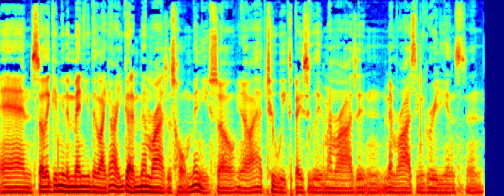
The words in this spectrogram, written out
And so they give me the menu. They're like, "All right, you got to memorize this whole menu." So you know, I had two weeks basically to memorize it and memorize the ingredients and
